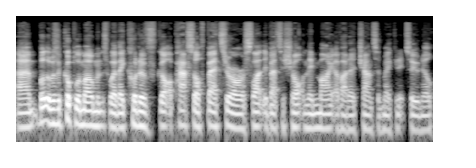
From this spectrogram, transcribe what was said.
Um, but there was a couple of moments where they could have got a pass off better or a slightly better shot, and they might have had a chance of making it two 0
